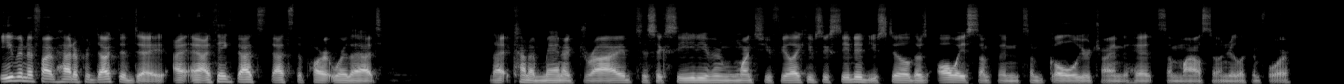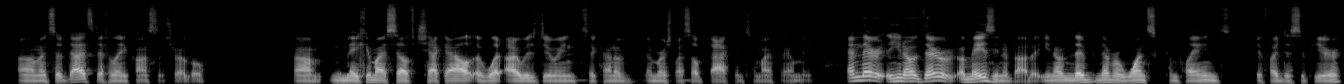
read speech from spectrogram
even if I've had a productive day, I, I think that's that's the part where that that kind of manic drive to succeed, even once you feel like you've succeeded, you still there's always something, some goal you're trying to hit, some milestone you're looking for, um, and so that's definitely a constant struggle. Um, making myself check out of what I was doing to kind of immerse myself back into my family, and they're you know they're amazing about it. You know they've never once complained if I disappear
